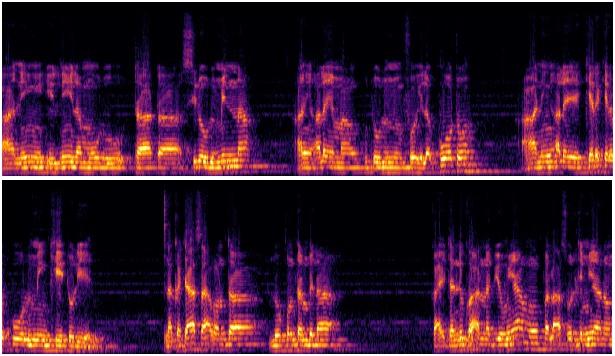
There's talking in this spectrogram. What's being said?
ani ilni la mulu tata silolu min na ani ala ye man kutolu min fo ila kuwo to aniŋ alla ye kerekere kuwolu miŋ keetolu ye. Na ka caa saabanta lookuntanbe la ka yitandi ko annabiyomuyamu palasolu ti miŋ ye a loŋ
